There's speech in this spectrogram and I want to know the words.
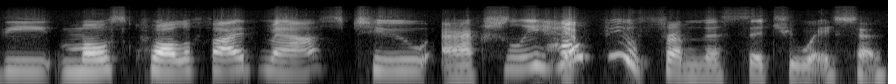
the most qualified mask to actually help you from this situation.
